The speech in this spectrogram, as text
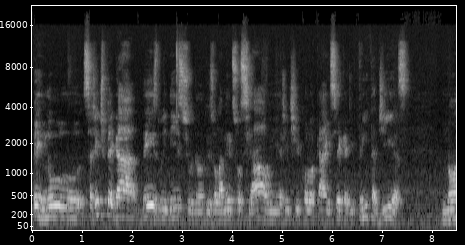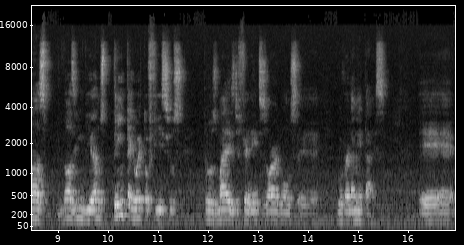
Bem, no, se a gente pegar desde o início do, do, isolamento social e a gente colocar em cerca de 30 dias, nós, nós enviamos 38 ofícios para os mais diferentes órgãos eh, governamentais. Eh,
